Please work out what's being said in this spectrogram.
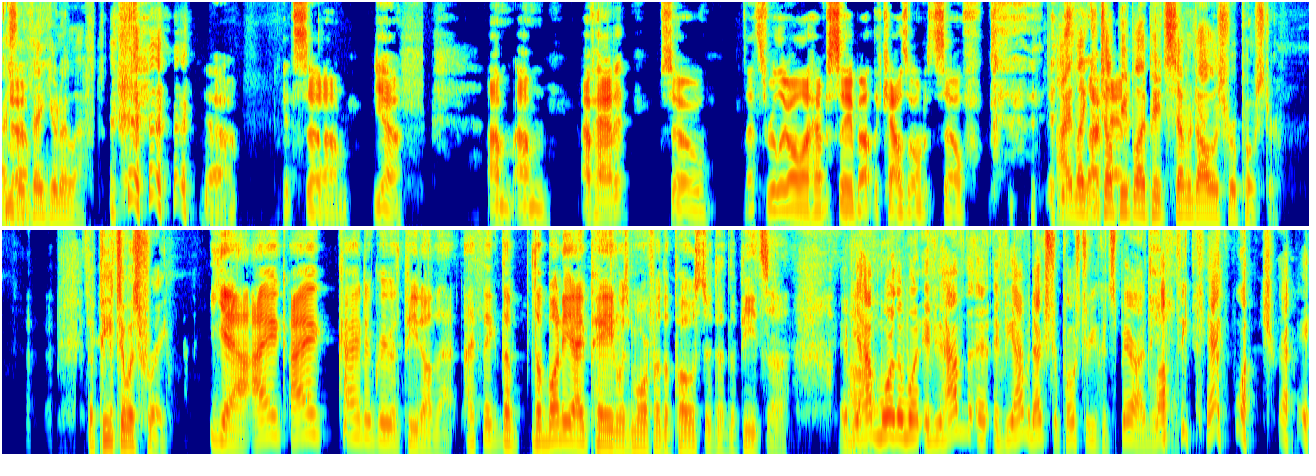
I No. said thank you, and I left. Yeah. It's um yeah. I'm I'm I've had it. So that's really all I have to say about the calzone itself. I like to I've tell had it. people I paid seven dollars for a poster. The pizza was free. Yeah, I I kind of agree with Pete on that. I think the the money I paid was more for the poster than the pizza. If you have Oh. more than one, if you have the, if you have an extra poster you could spare, I'd love to get one. Trey,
